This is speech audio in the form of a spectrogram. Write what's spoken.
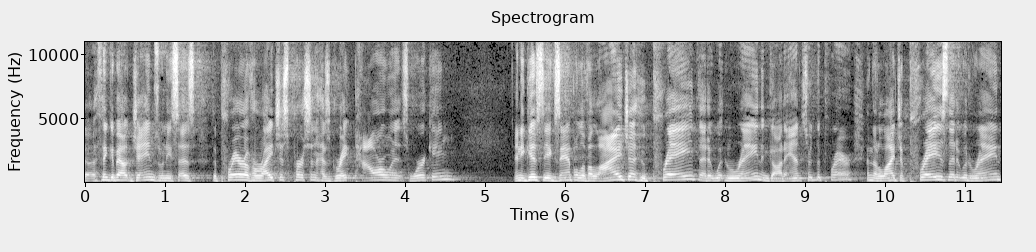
Uh, think about James when he says, the prayer of a righteous person has great power when it's working. And he gives the example of Elijah who prayed that it wouldn't rain and God answered the prayer, and then Elijah prays that it would rain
